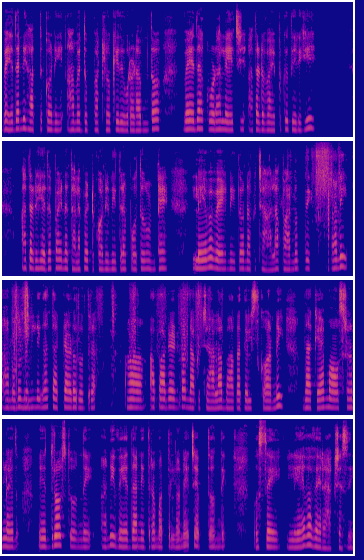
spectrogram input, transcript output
వేదని హత్తుకొని ఆమె దుప్పట్లోకి దూరడంతో వేద కూడా లేచి అతడి వైపుకు తిరిగి అతడి ఎదపైన తల పెట్టుకొని నిద్రపోతూ ఉంటే లేవవే నీతో నాకు చాలా పనుంది అని ఆమెను మెల్లిగా తట్టాడు రుద్ర. ఆ! ఆ పనేంటో నాకు చాలా బాగా తెలుసుకొని నాకేం అవసరం లేదు. నిద్రొస్తుంది అని వేద నిద్రమత్తులోనే చెప్తుంది. ఒసేయ్ లేవవే రాక్షసి.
